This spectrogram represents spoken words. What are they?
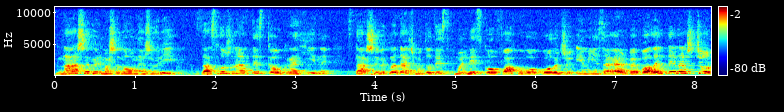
Наше вельмишановне журі, заслужена артистка України, старший викладач методист Хмельницького фахового коледжу імені Заремби Валентина Щур.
